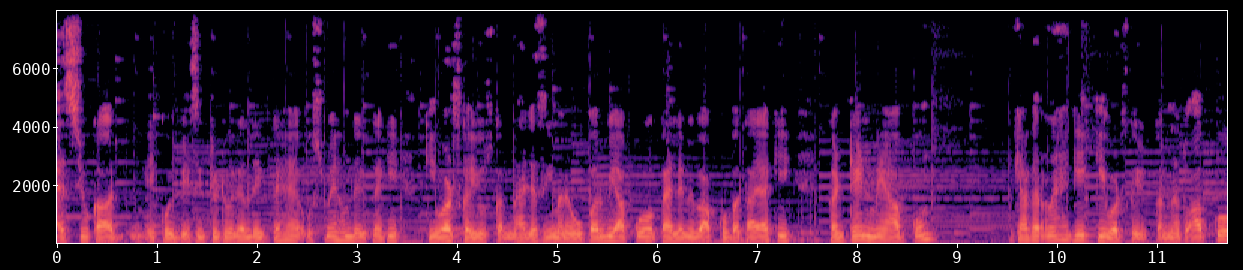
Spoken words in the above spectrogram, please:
एस का एक कोई बेसिक ट्यूटोरियल देखते हैं, उसमें हम देखते हैं कि कीवर्ड्स का यूज़ करना है। जैसे कि मैंने ऊपर भी आपको, पहले भी आपको बताया कि कंटेंट में आपको क्या करना है कि कीवर्ड्स का यूज़ करना है। तो आपको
